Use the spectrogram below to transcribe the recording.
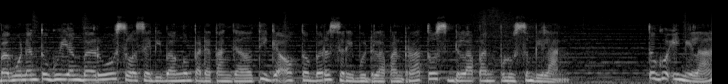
Bangunan Tugu yang baru selesai dibangun pada tanggal 3 Oktober 1889. Tugu inilah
